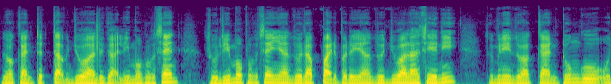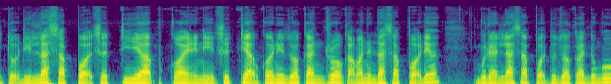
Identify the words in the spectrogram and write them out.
Zo akan tetap jual dekat 50%. So 50% yang Zo dapat daripada yang Zo jual hasil ni. So meaning Zo akan tunggu untuk di last support setiap coin ini. Setiap coin ni Zo akan draw kat mana last support dia. Kemudian last support tu akan tunggu.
